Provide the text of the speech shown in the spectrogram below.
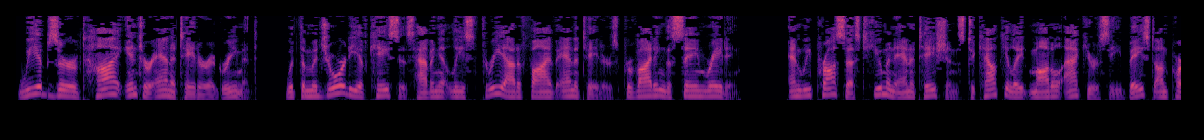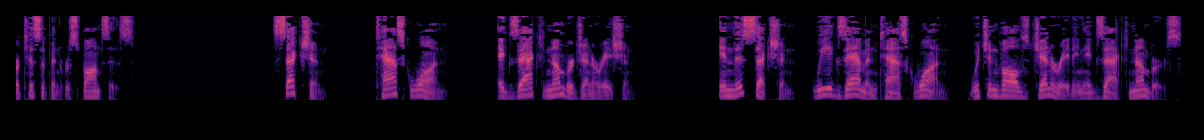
We observed high inter-annotator agreement, with the majority of cases having at least 3 out of 5 annotators providing the same rating, and we processed human annotations to calculate model accuracy based on participant responses. Section Task 1 Exact number generation. In this section, we examine task 1, which involves generating exact numbers.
